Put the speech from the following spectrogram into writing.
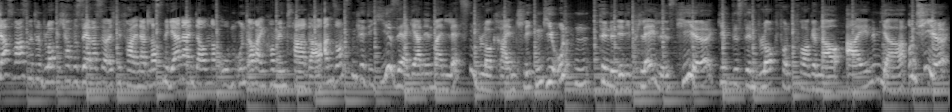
Das war's mit dem Vlog. Ich hoffe sehr, dass er euch gefallen hat. Lasst mir gerne einen Daumen nach oben und auch einen Kommentar da. Ansonsten könnt ihr hier sehr gerne in meinen letzten Vlog reinklicken. Hier unten findet ihr die Playlist. Hier gibt es den Vlog von vor genau einem Jahr. Und hier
